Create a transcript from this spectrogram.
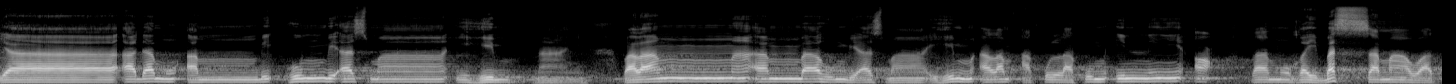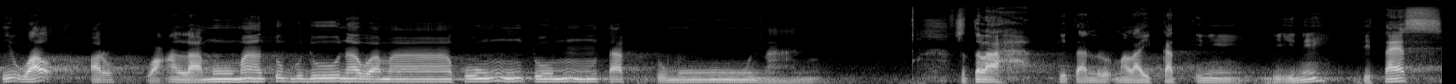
ya adamu ambihum bi asmaihim nah ini. Falamma ambahum bi asmaihim alam akul lakum inni a'lamu ghaibas samawati wal ar wa alamu ma tubduna wa ma kuntum taktumun. Nah setelah kita malaikat ini di ini dites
